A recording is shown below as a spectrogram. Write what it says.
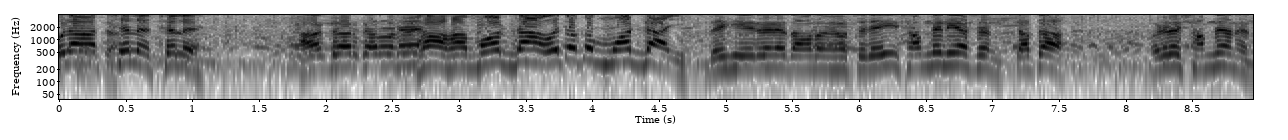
ওরা আচ্ছা, আচ্ছা। ছেলে ছেলে। আগ্রার কারণে? হ্যাঁ হ্যাঁ মর্দা ওইটা তো মর্দাই। দেখি এটা নিয়ে দামাদামি হচ্ছে। দেখি সামনে নিয়ে আসেন চাচা। ওটা সামনে আনেন।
